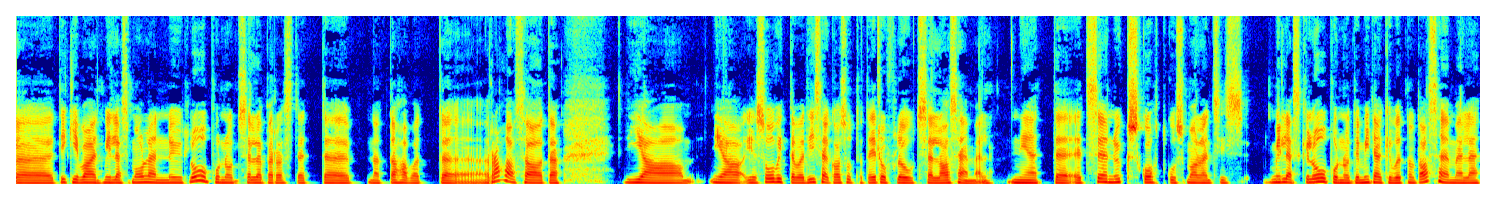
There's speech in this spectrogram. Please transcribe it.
äh, digivahend, millest ma olen nüüd loobunud, sellepärast et äh, nad tahavad raha saada ja, ja, ja soovitavad ise kasutada EduFlow'd selle asemel. nii et, et see on üks koht, kus ma olen siis millestki loobunud ja midagi võtnud asemele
